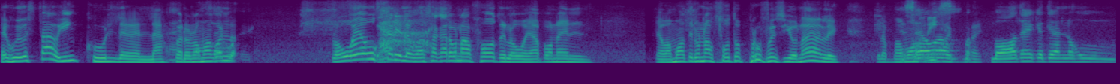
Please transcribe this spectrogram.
El juego estaba bien cool, de verdad. Ah, pero no me acuerdo. Lo voy a buscar y le voy a sacar sí. una foto y lo voy a poner. Le vamos a tirar unas fotos profesionales y las vamos ese a vamos tener que tirarnos un,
